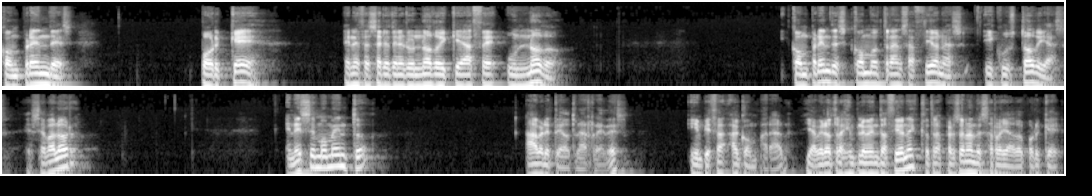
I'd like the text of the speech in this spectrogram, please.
comprendes por qué es necesario tener un nodo y qué hace un nodo, comprendes cómo transaccionas y custodias ese valor, en ese momento ábrete a otras redes y empieza a comparar y a ver otras implementaciones que otras personas han desarrollado, porque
